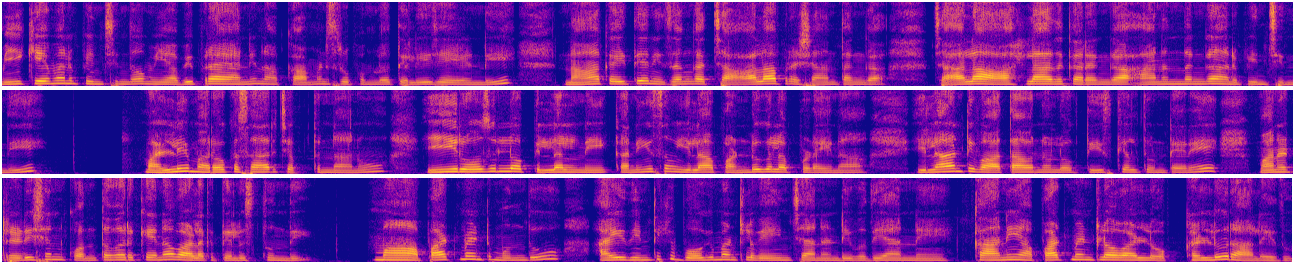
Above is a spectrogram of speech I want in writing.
మీకేమనిపించిందో మీ అభిప్రాయాన్ని నాకు కామెంట్స్ రూపంలో తెలియజేయండి. నాకైతే నిజంగా చాలా ప్రశాంతంగా చాలా ఆహ్లాదకరంగా ఆనందంగా అనిపించింది. మళ్ళీ మరొకసారి చెప్తున్నాను ఈ రోజుల్లో పిల్లల్ని కనీసం ఇలా పండుగలప్పుడైనా ఇలాంటి వాతావరణంలోకి తీసుకెళ్తుంటేనే మన ట్రెడిషన్ కొంతవరకైనా వాళ్ళకి తెలుస్తుంది. మా అపార్ట్మెంట్ ముందు ఐదింటికి భోగిమంటలు వేయించానండి ఉదయాన్నే కానీ అపార్ట్మెంట్లో వాళ్ళు ఒక్కళ్ళు రాలేదు.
